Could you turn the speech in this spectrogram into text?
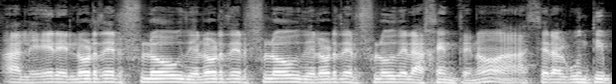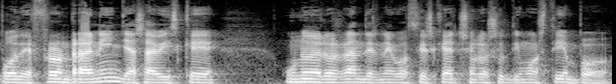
a leer el order flow, del order flow, del order flow de la gente, ¿no? A hacer algún tipo de front running. Ya sabéis que uno de los grandes negocios que ha hecho en los últimos tiempos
